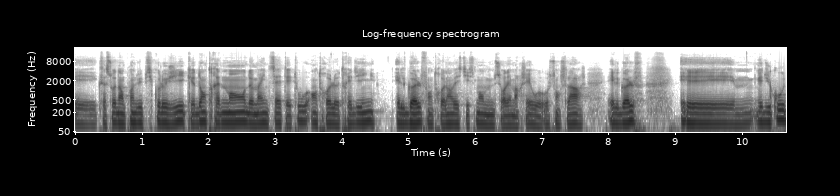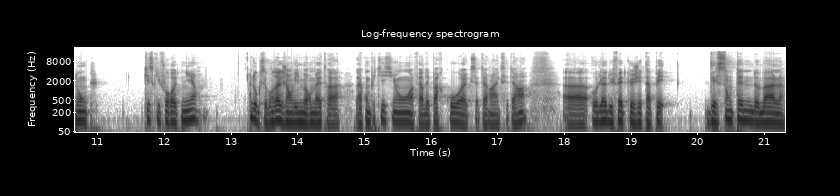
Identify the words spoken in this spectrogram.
et que ce soit d'un point de vue psychologique, d'entraînement, de mindset et tout, entre le trading, et le golf, entre l'investissement même sur les marchés au, sens large et le golf. Et, du coup, donc, qu'est-ce qu'il faut retenir? Donc c'est pour ça que j'ai envie de me remettre à la compétition, à faire des parcours, etc. etc. Euh, au-delà du fait que j'ai tapé des centaines de balles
